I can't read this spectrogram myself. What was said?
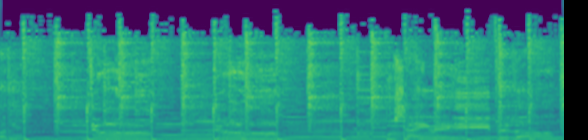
wat ik doe, doe. Hoe zijn we hier beland?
